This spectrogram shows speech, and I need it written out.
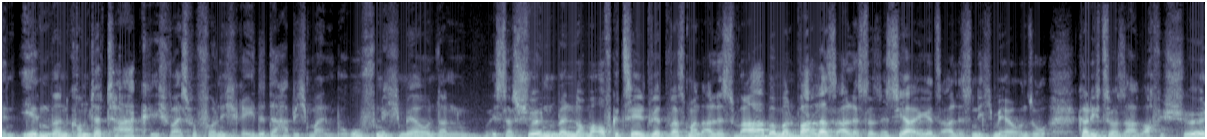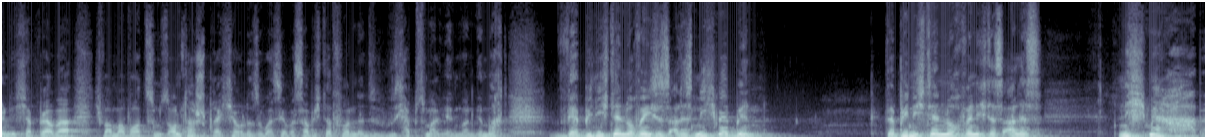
Denn irgendwann kommt der Tag, ich weiß, wovon ich rede, da habe ich meinen Beruf nicht mehr und dann ist das schön, wenn nochmal aufgezählt wird, was man alles war, aber man war das alles, das ist ja jetzt alles nicht mehr und so kann ich zwar sagen, ach wie schön, ich habe ja aber, ich war mal Wort zum Sonntagssprecher oder sowas, ja was habe ich davon, also, ich habe es mal irgendwann gemacht. Wer bin ich denn noch, wenn ich das alles nicht mehr bin? Wer bin ich denn noch, wenn ich das alles nicht mehr habe?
